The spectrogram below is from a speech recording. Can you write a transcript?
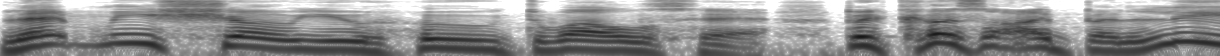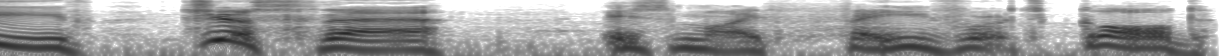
let me show you who dwells here, because I believe just there is my favourite god.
